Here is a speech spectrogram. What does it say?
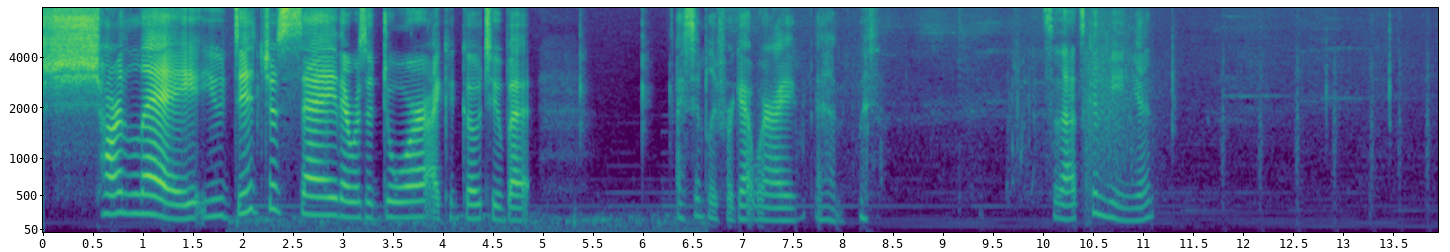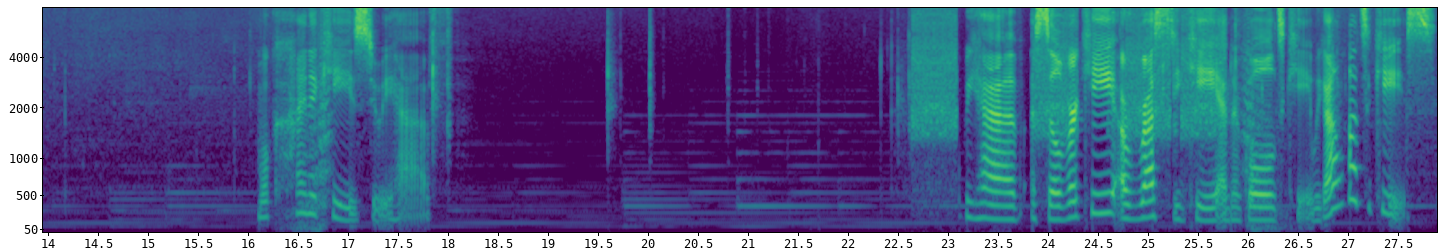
Charlotte, you did just say there was a door I could go to, but I simply forget where I am. so that's convenient. What kind of keys do we have? We have a silver key, a rusty key, and a gold key. We got lots of keys.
